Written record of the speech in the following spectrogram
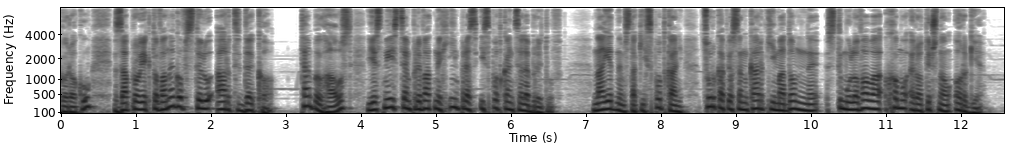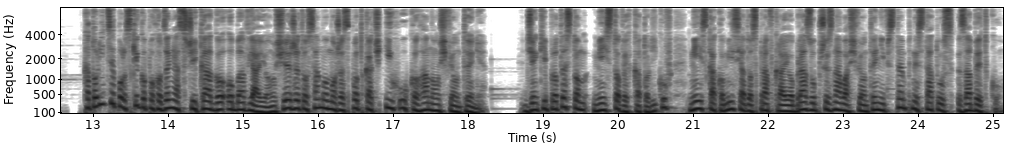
roku, zaprojektowanego w stylu Art Deco. Temple House jest miejscem prywatnych imprez i spotkań celebrytów. Na jednym z takich spotkań córka piosenkarki Madonny stymulowała homoerotyczną orgię. Katolicy polskiego pochodzenia z Chicago obawiają się, że to samo może spotkać ich ukochaną świątynię. Dzięki protestom miejscowych katolików, Miejska Komisja do Spraw Krajobrazu przyznała świątyni wstępny status zabytku.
